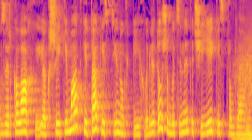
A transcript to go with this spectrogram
в зеркалах як шийки матки, так і стінок піхви, для того, щоб оцінити, чи є якісь проблеми.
